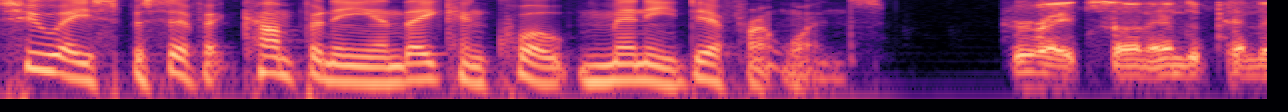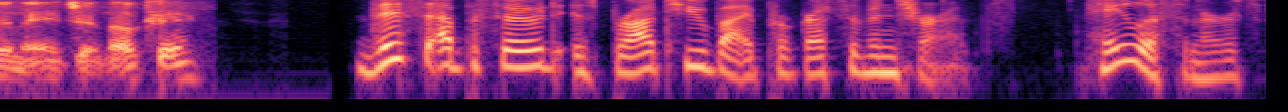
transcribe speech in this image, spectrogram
to a specific company and they can quote many different ones. Great. So an independent agent. Okay. This episode is brought to you by Progressive Insurance. Hey, listeners,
